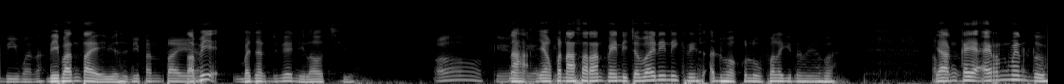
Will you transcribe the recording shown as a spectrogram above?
di mana? di pantai biasanya. Di pantai. ya? Tapi banyak juga yang di laut sih. Oh, oke. nah, oke, yang oke. penasaran pengen dicoba ini nih, Chris. Aduh, aku lupa lagi namanya apa. Apa yang tuh? kayak Iron Man tuh,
